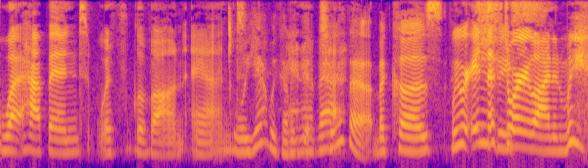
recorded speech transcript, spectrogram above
what happened with Levon and Well, yeah, we got to get to that because We were in the storyline and we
